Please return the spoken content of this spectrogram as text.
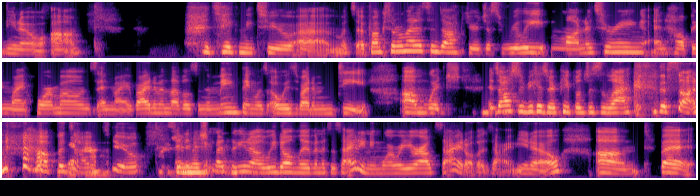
you know, um, take me to um, what's a functional medicine doctor, just really monitoring and helping my hormones and my vitamin levels. And the main thing was always vitamin D, um, which is mm-hmm. also because our people just lack the sun half the yeah. time too. And it's because you know we don't live in a society anymore where you're outside all the time, you know. Um, but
